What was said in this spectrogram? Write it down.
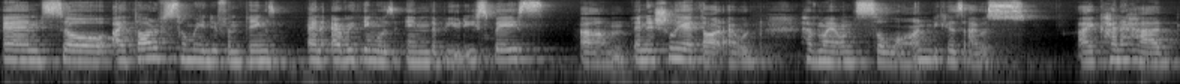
And so I thought of so many different things, and everything was in the beauty space. Um, initially, I thought I would have my own salon because I was I kind of had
